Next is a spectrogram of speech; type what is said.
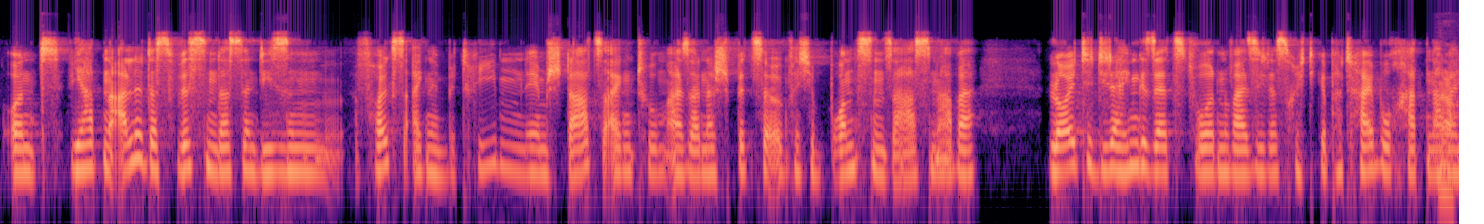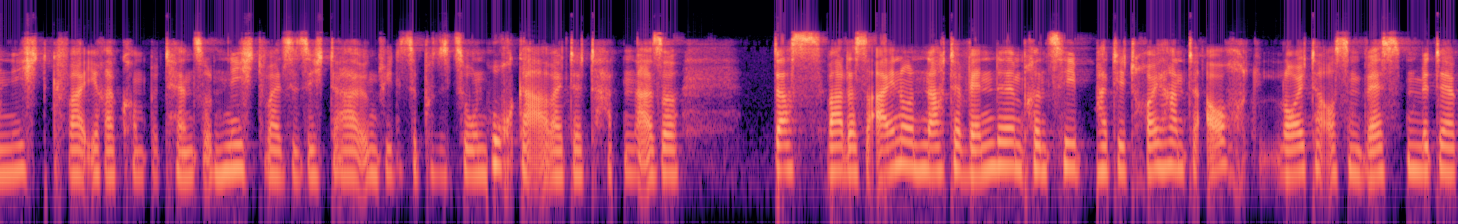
Und wir hatten alle das Wissen, dass in diesen volkseigenen Betrieben neben Staatseigentum, also an der Spitze, irgendwelche Bonzen saßen. Aber Leute, die da hingesetzt wurden, weil sie das richtige Parteibuch hatten, ja. aber nicht qua ihrer Kompetenz und nicht, weil sie sich da irgendwie diese Position hochgearbeitet hatten. Also das war das eine. Und nach der Wende im Prinzip hat die Treuhand auch Leute aus dem Westen mit der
